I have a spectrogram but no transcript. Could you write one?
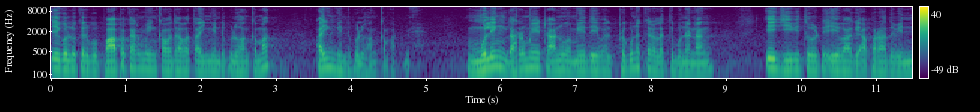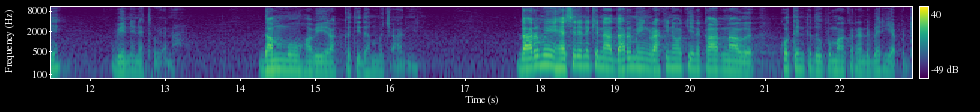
ඒගොල්ල කරපු පාපකර්මයෙන් කවදාවත් අයින්වෙන්ට පුළුවන්කමක් අයින්වෙන්ඩ පුළුවන්කමක් නෑ. මුලින් ධර්මයට අනුව මේ දේවල් ප්‍රගුණ කරලා තිබුණ නං ඒ ජීවිතවලට ඒවාගේ අපරාධ වෙන්නේ වෙන්නේ නැතුව යන. දම්මෝ හවේ රක්කති ධම්මචාරී. ධර්මය හැසිරෙන කෙනා ධර්මයෙන් රකිනව කියන කාරණාව කොතෙන්ට දූපමා කරන්න බැරි අපට.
